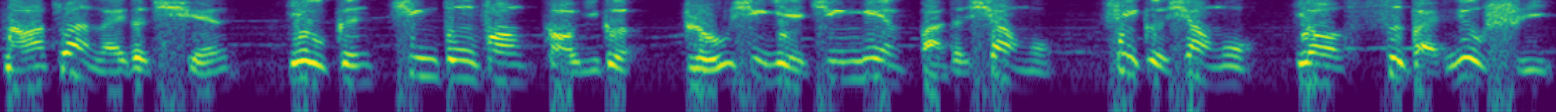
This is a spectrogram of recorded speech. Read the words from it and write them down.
拿赚来的钱，又跟京东方搞一个柔性液晶面板的项目。这个项目要四百六十亿，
